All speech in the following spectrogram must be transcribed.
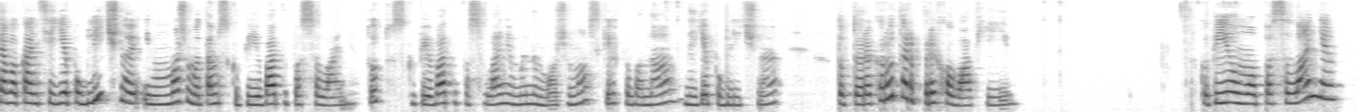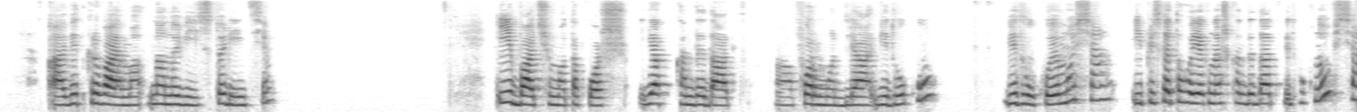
Ця вакансія є публічною, і ми можемо там скопіювати посилання. Тут скопіювати посилання ми не можемо, оскільки вона не є публічною. Тобто рекрутер приховав її. Копіюємо посилання, відкриваємо на новій сторінці. І бачимо також, як кандидат форму для відгуку. Відгукуємося, і після того, як наш кандидат відгукнувся,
